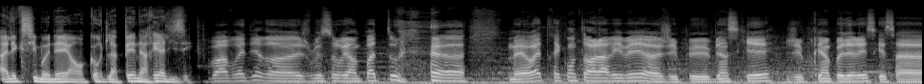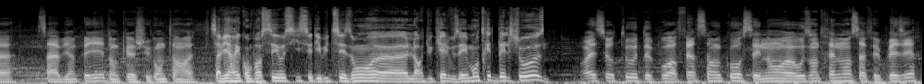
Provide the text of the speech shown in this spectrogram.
Alex Simonet a encore de la peine à réaliser. Bon, à vrai dire, euh, je me souviens pas de tout. Mais ouais, très content à l'arrivée. Euh, j'ai pu bien skier. J'ai pris un peu des risques et ça, ça a bien payé. Donc euh, je suis content. Ouais. Ça vient récompenser aussi ce début de saison euh, lors duquel vous avez montré de belles choses. Ouais, surtout de pouvoir faire ça en course et non aux entraînements, ça fait plaisir.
